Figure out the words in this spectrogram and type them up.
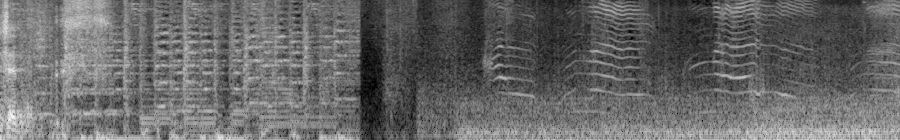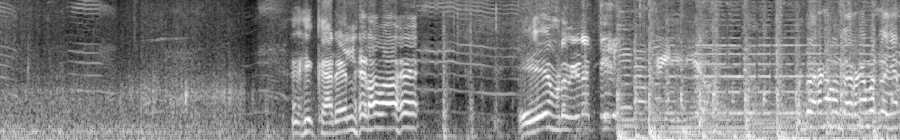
ശരി ഏ നമ്മുടെ വീടെത്തി. ഇറങ്ങാൻ പറ്റില്ല ഇറങ്ങാൻ പറ്റില്ല ഞാൻ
